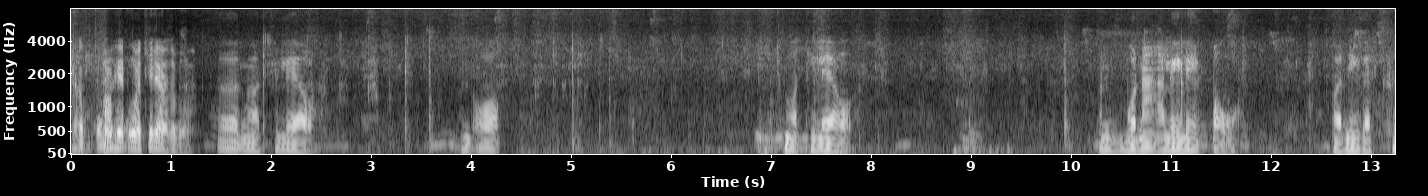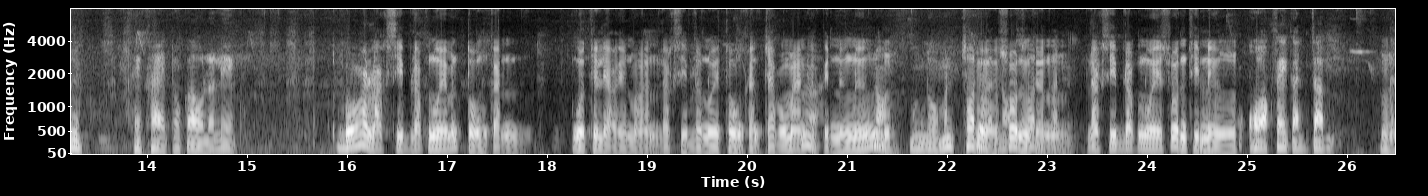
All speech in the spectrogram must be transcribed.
ครับผมเขาเฮ็ดงวดที่แล้วสมอเอองวดที่แล้ว มันออก งวดที่แล้ว มันบหนาเลยเลขเป่าวันนี้ก็ขึ้นคล้ายๆตัวเก่าละเลขบ่ว่าหลักสิบหลักหน่วยมันตรงกันงวดที่แล้วเห็นบ่หลักสิบหลักหน่วยตรงกันจับประมาณก็เป็นหนึ่งหนึ่งเนาะมึงดูมันชนเออกัเาะส้นกันหลักสิบหลักหน่วยส้นที่หนึ่งออกใส่กันจำอืม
